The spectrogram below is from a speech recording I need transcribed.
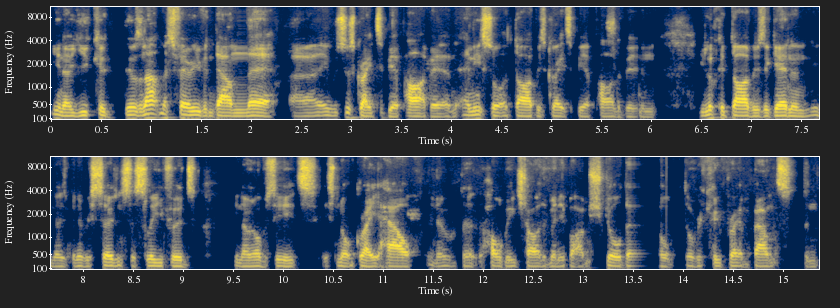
you know, you could, there was an atmosphere even down there. Uh, it was just great to be a part of it. And any sort of derby is great to be a part of it. And you look at derbies again, and, you know, there's been a resurgence of Sleaford. You know, obviously it's it's not great how, you know, the, Holbeach are at the minute, but I'm sure they'll, they'll recuperate and bounce. And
